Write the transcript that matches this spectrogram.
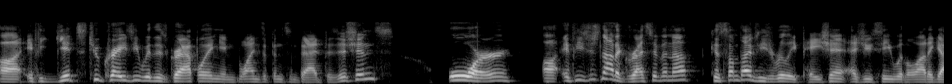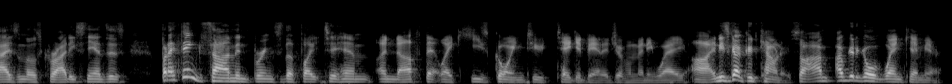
uh, if he gets too crazy with his grappling and winds up in some bad positions, or uh, if he's just not aggressive enough, because sometimes he's really patient, as you see with a lot of guys in those karate stances. But I think Simon brings the fight to him enough that like he's going to take advantage of him anyway, uh, and he's got good counters. So I'm I'm gonna go with Wang Kim here.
